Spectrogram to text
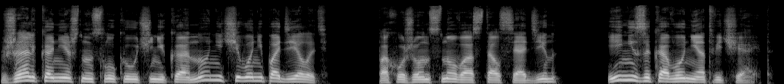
Жаль, конечно, слуг и ученика, но ничего не поделать. Похоже, он снова остался один и ни за кого не отвечает.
